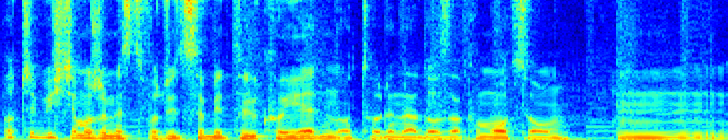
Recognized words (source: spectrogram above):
Oczywiście możemy stworzyć sobie tylko jedno tornado za pomocą mm,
